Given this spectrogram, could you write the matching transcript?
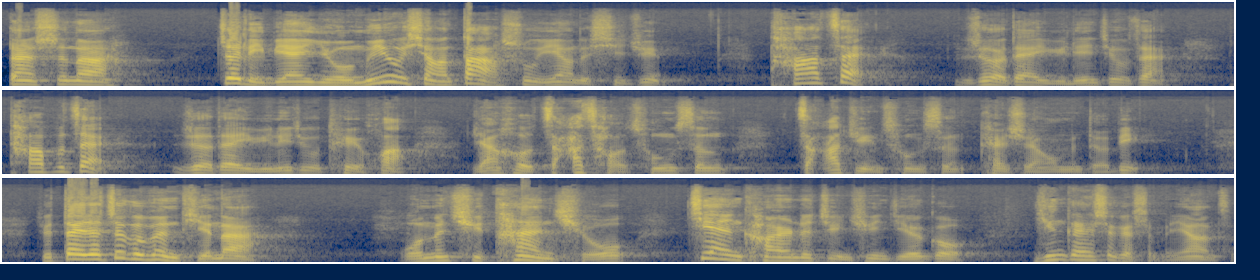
但是呢，这里边有没有像大树一样的细菌？它在，热带雨林就在；它不在，热带雨林就退化，然后杂草丛生、杂菌丛生，开始让我们得病。就带着这个问题呢，我们去探求健康人的菌群结构应该是个什么样子。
